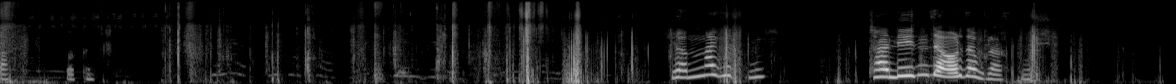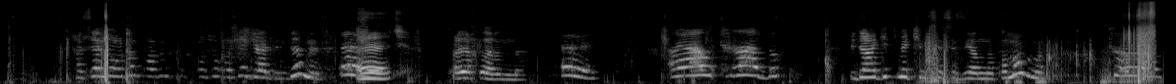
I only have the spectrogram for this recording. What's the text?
Bak, bakın. Yanına gitmiş. Terliğini de orada bırakmış. Ha sen de oradan tabii koşa koşa geldin değil mi? Evet. Ayaklarında. Evet. Ayağımı çıkardım. Bir daha gitme kimsesiz yanına tamam mı? Tamam.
